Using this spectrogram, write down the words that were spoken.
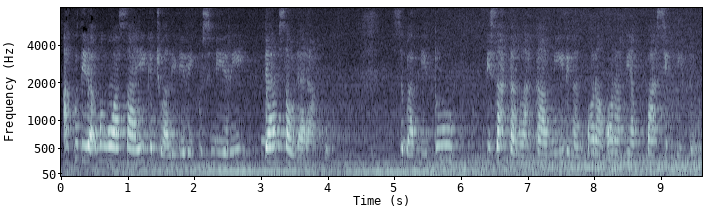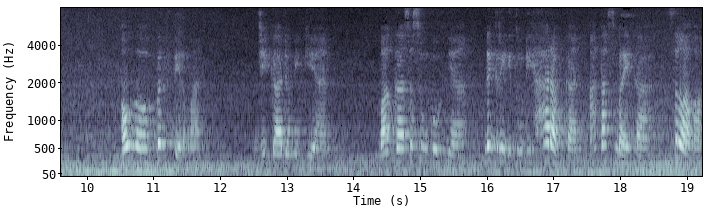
aku tidak menguasai kecuali diriku sendiri dan saudaraku. Sebab itu, pisahkanlah kami dengan orang-orang yang fasik itu." Allah berfirman, "Jika demikian, maka sesungguhnya negeri itu diharamkan atas mereka selama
